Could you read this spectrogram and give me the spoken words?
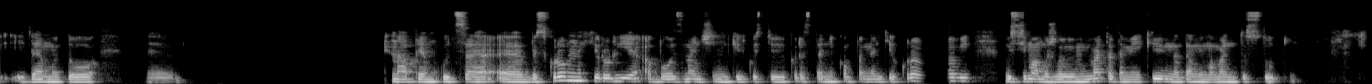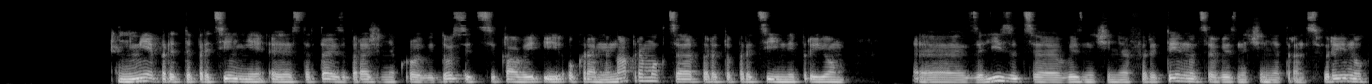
йдемо до напрямку це безкровна хірургія або зменшення кількості використання компонентів крові усіма можливими методами, які на даний момент доступні. Анемія передопераційні е, стратегії збереження крові. Досить цікавий і окремий напрямок. Це передопераційний прийом е, заліза, це визначення ферритину, це визначення трансферину,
